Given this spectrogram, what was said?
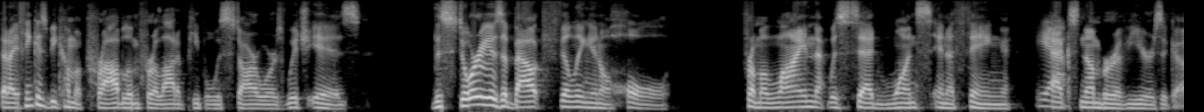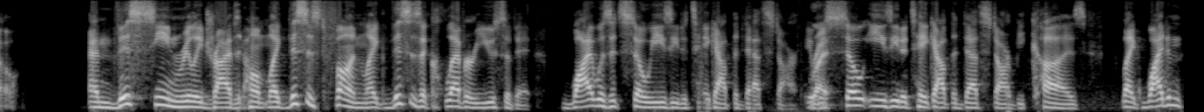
that I think has become a problem for a lot of people with Star Wars, which is The story is about filling in a hole from a line that was said once in a thing Yeah. X number of years ago. And this scene really drives it home. Like, this is fun. Like, this is a clever use of it. Why was it so easy to take out the Death Star? It Right. was so easy to take out the Death Star because, like, why didn't,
